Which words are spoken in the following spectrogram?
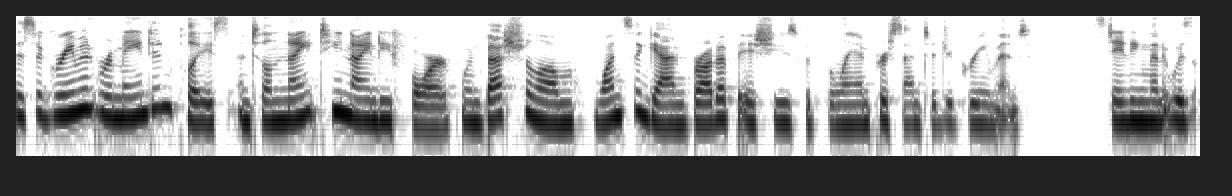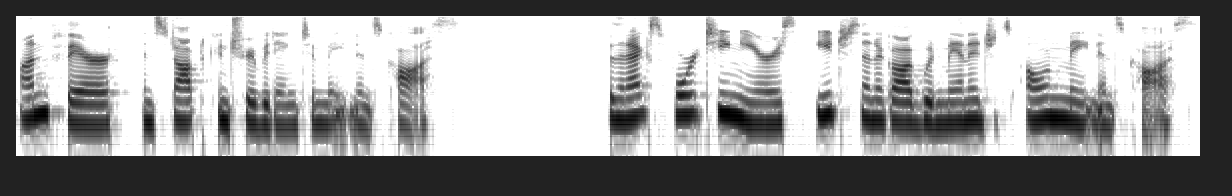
This agreement remained in place until 1994 when Beth Shalom once again brought up issues with the land percentage agreement, stating that it was unfair and stopped contributing to maintenance costs. For the next 14 years, each synagogue would manage its own maintenance costs.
